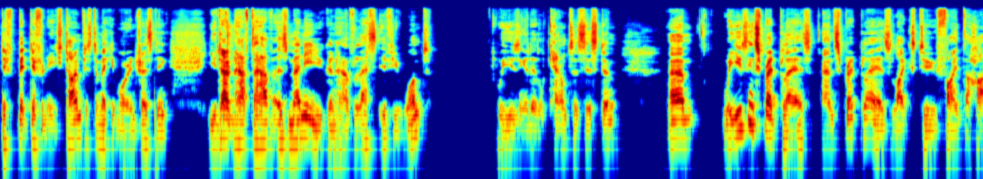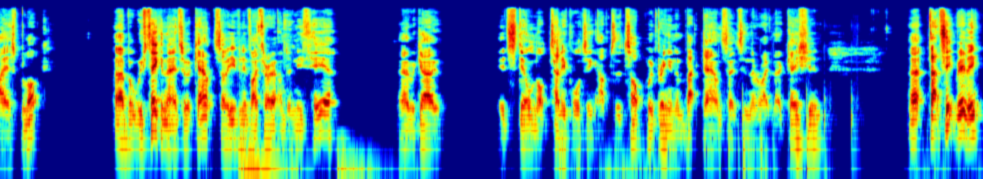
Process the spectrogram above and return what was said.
diff- bit different each time just to make it more interesting. You don't have to have as many. You can have less if you want. We're using a little counter system. Um, we're using spread players, and spread players likes to find the highest block. Uh, but we've taken that into account, so even if I throw it underneath here, there we go, it's still not teleporting up to the top. We're bringing them back down so it's in the right location. Uh, that's it, really.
